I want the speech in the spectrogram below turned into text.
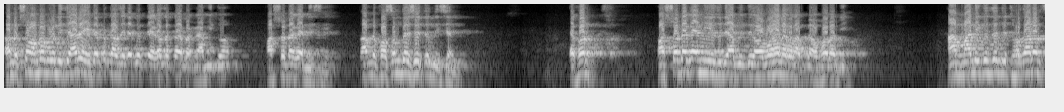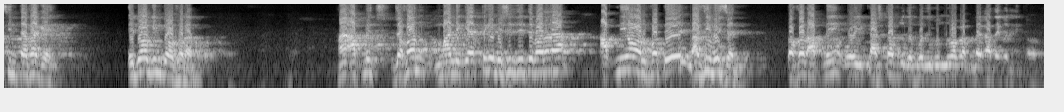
অনেক সময় আমরা বলি যে, আরে, এটা তো কাজ, এটা করতে এক হাজার টাকা লাগে, আমি তো পাঁচশো টাকা নিছি। তো আপনি পছন্দ হয়েছে তো নিছেন। এখন পাঁচশো টাকায় নিয়ে যদি আপনি অবহেলা করেন, আপনি অপরাধী। আর মালিকের যদি ঠকানোর চিন্তা থাকে, এটাও কিন্তু অপরাধ। হ্যাঁ আপনি যখন মালিকের থেকে বেশি দিতে পারে না, আপনিও অল্পতে রাজি হয়েছেন, তখন আপনি ওই কাজটা পুরো পরিপূর্ণভাবে আপনাকে আদায় করে নিতে হবে।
